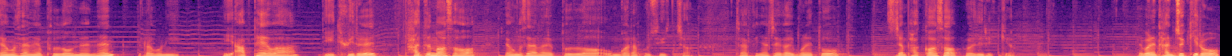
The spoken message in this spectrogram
영상을 불러오면은 여러분이 이 앞에와 이 뒤를 다듬어서 영상을 불러온 거라 볼 수 있죠. 자, 그냥 제가 이번에 또 지점 바꿔서 보여드릴게요. 이번엔 단축키로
